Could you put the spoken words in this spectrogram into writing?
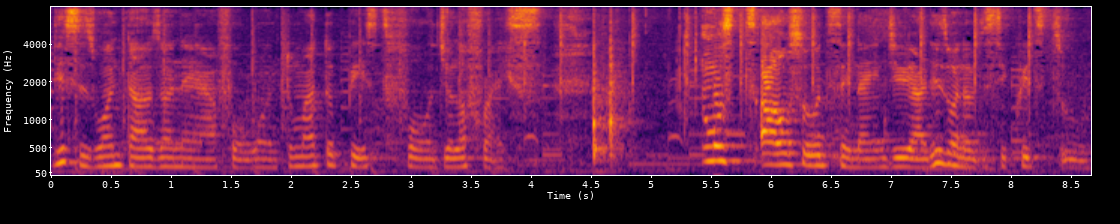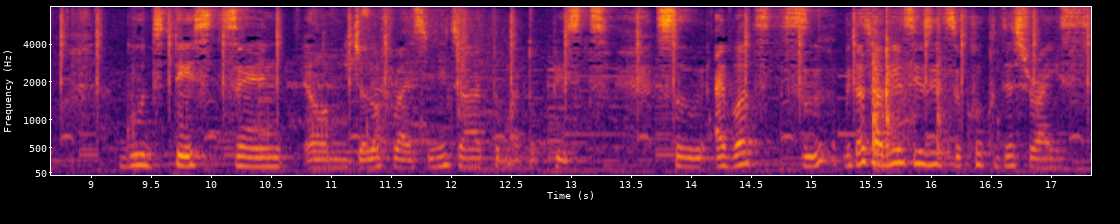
this is 1000 naira for one tomato paste for jollof rice most households in Nigeria, this is one of the secrets to good tasting um, jollof rice. You need to add tomato paste. So I bought two because we're going to use it to cook this rice.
